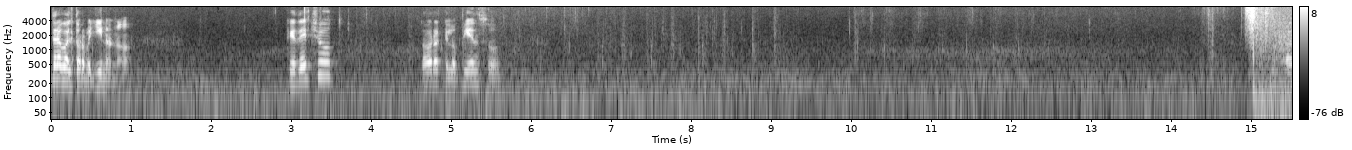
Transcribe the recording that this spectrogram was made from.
Traigo el torbellino, ¿no? Que de hecho, ahora que lo pienso... Ah,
